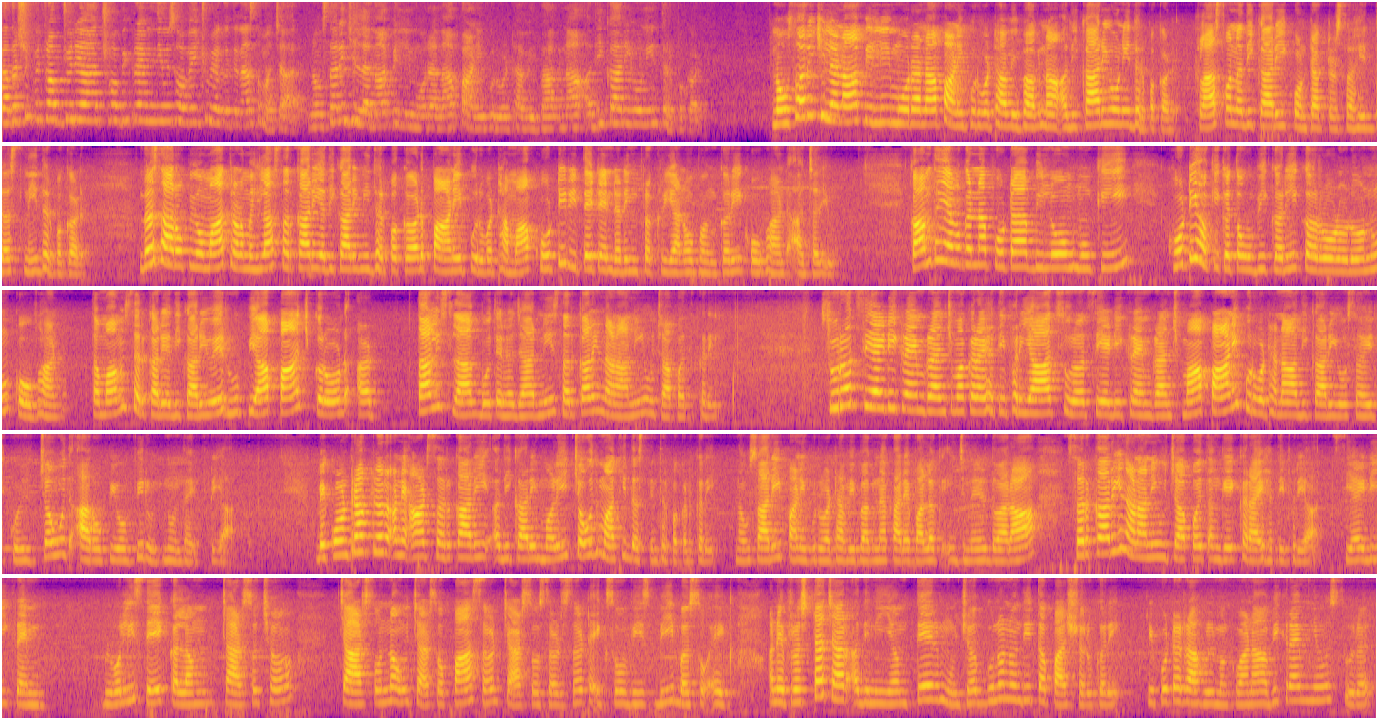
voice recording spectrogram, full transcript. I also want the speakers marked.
Speaker 1: નમસ્કાર દર્શક મિત્રો આપ જોઈ રહ્યા છો વિક્રમ ન્યૂઝ, હવે જોઈએ અગત્યના સમાચાર. નવસારી જિલ્લાના બિલ્લીમોરાના પાણી પુરવઠા વિભાગના અધિકારીઓની ધરપકડ. નવસારી જિલ્લાના બિલ્લીમોરાના પાણી પુરવઠા વિભાગના અધિકારીઓની ધરપકડ. ક્લાસ વન અધિકારી, કોન્ટ્રાક્ટર સહિત દસની ધરપકડ. દસ આરોપીઓમાં ત્રણ મહિલા સરકારી અધિકારીની ધરપકડ. પાણી પુરવઠામાં ખોટી રીતે ટેન્ડરિંગ પ્રક્રિયાનો ભંગ કરી કૌભાંડ આચર્યું. કામ થયા વગરના ફોટા, બિલો મૂકી ખોટી હકીકતો ઊભી કરી કરોડોનું કૌભાંડ તમામ સરકારી અધિકારીઓએ રૂપિયા પાંચ કરોડ અડતાલીસ લાખ બોતેર હજારની સરકારી નાણાંની ઉચાપત કરી. સુરત સીઆઈડી ક્રાઇમ બ્રાન્ચમાં કરાઈ હતી ફરિયાદ. સુરત સીઆઈડી ક્રાઇમ બ્રાન્ચમાં પાણી પુરવઠાના અધિકારીઓ સહિત કુલ ચૌદ આરોપીઓ વિરુદ્ધ નોંધાઈ ફરિયાદ. બે કોન્ટ્રાક્ટર અને આઠ સરકારી અધિકારી મળી ચૌદમાંથી દસની ધરપકડ કરી. નવસારી પાણી પુરવઠા વિભાગના કાર્યપાલક ઇજનેર દ્વારા સરકારી નાણાંની ઉચાપત અંગે કરાઈ હતી ફરિયાદ. સીઆઈડી ક્રાઇમ પોલીસે કલમ ચારસો છ ચારસો નવ, ચારસો પાસઠ, ચારસો સડસઠ, એકસો વીસ બી, બસો એક. અને ભ્રષ્ટાચાર અધિનિયમ તેર મુજબ ગુનો નોંધી તપાસ શરૂ કરી. Reporter Rahul Makwana, અભિક્રાઇમ news Surat.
